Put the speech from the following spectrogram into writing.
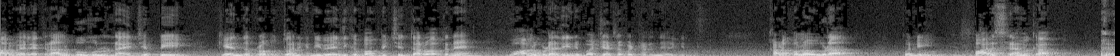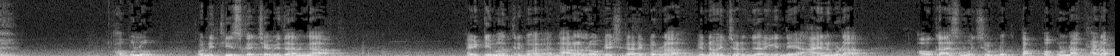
ఆరు వేల ఎకరాలు భూములు ఉన్నాయని చెప్పి కేంద్ర ప్రభుత్వానికి నివేదిక పంపించిన తర్వాతనే వాళ్ళు కూడా దీన్ని బడ్జెట్లో పెట్టడం జరిగింది. కడపలో కూడా కొన్ని పారిశ్రామిక హబ్బులు కొన్ని తీసుకొచ్చే విధంగా ఐటీ మంత్రి నారా లోకేష్ గారికి కూడా విన్నవించడం జరిగింది. ఆయన కూడా అవకాశం వచ్చినప్పుడు తప్పకుండా కడప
